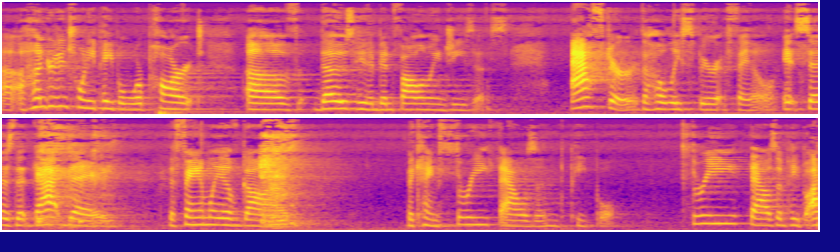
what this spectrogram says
Uh, 120 people were part of those who had been following Jesus. After the Holy Spirit fell, it says that that day the family of God became 3,000 people. 3,000 people. I,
